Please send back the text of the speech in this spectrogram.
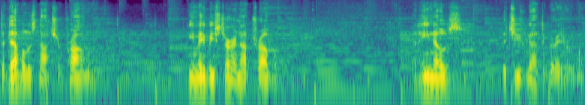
The devil is not your problem. He may be stirring up trouble, but he knows that you've got the greater one.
